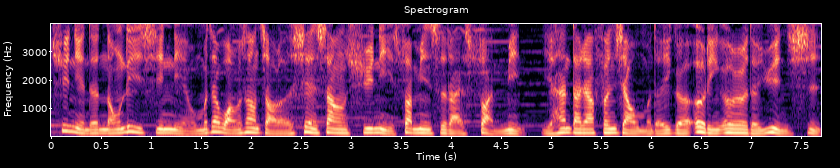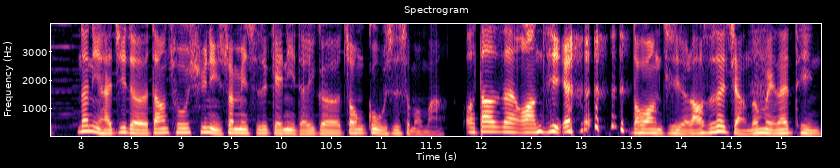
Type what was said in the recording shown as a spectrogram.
去年的农历新年，我们在网络上找了线上虚拟算命师来算命，也和大家分享我们的一个二零二二的运势。那你还记得当初虚拟算命师给你的一个忠告是什么吗？我倒是很忘记了。都忘记了，老师在讲都没在听，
